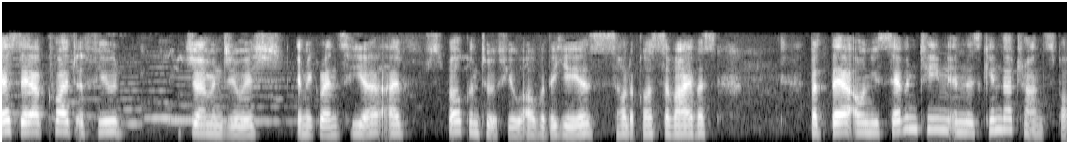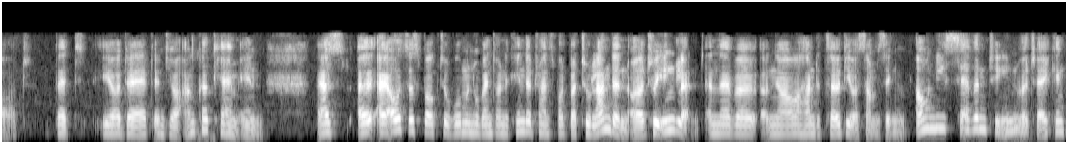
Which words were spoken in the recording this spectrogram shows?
Yes, there are quite a few German Jewish immigrants here. I've spoken to a few over the years, Holocaust survivors, but there are only 17 in this Kindertransport that your dad and your uncle came in. As, I also spoke to a woman who went on a Kindertransport, but to London or to England, and there were now 130 or something. Only 17 were taking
